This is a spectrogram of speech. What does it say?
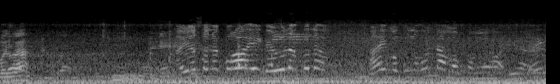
Basa? Ayaw sa nagkuha eh, galula ko na. Ay, maguna-una, magpanguha diha eh.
